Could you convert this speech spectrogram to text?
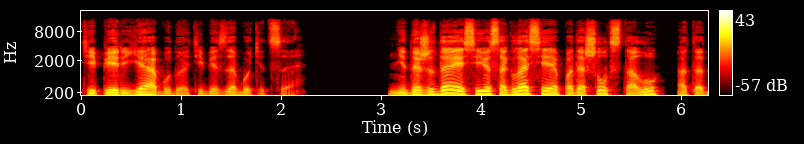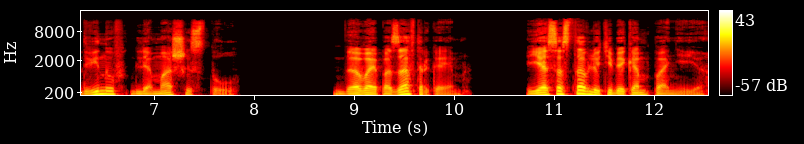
Теперь я буду о тебе заботиться». Не дожидаясь ее согласия, подошел к столу, отодвинув для Маши стул. «Давай позавтракаем. Я составлю тебе компанию».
